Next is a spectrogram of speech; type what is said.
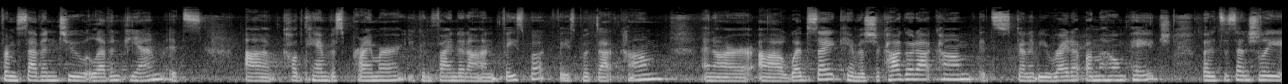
from 7 to 11 p.m. It's uh, called Canvas Primer. You can find it on Facebook, facebook.com, and our uh, website, canvaschicago.com. It's going to be right up on the homepage, but it's essentially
